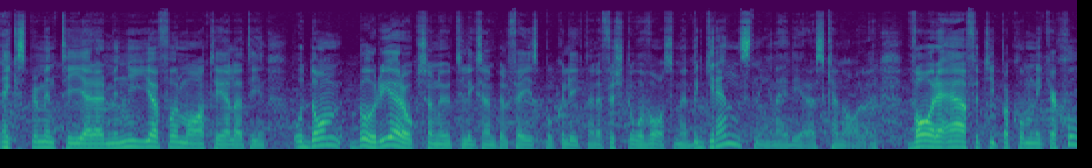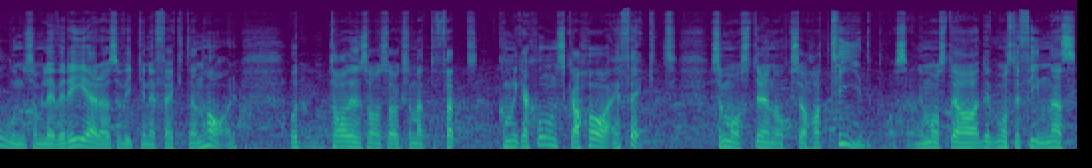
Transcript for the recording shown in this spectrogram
experimenterar med nya format hela tiden. Och de börjar också nu till exempel Facebook och liknande förstå vad som är begränsningarna i deras kanaler. Vad det är för typ av kommunikation som levereras och vilken effekt den har. Och ta en sån sak som att för att kommunikation ska ha effekt så måste den också ha tid på sig. Det måste, ha, det måste finnas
